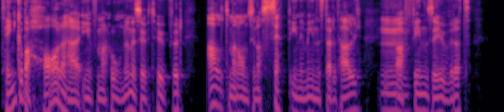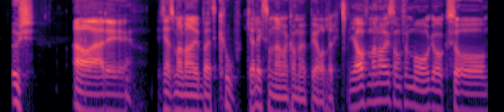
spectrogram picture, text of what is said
tänk att bara ha den här informationen i sitt huvud. Allt man någonsin har sett in i minsta detalj bara finns i huvudet. Usch! Ja, det. Det känns som att man har börjat koka liksom när man kommer upp i ålder. Ja, för man har ju som förmåga också att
